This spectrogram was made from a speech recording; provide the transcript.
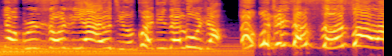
要不是双十一还有几个快递在路上，我真想死了算了。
